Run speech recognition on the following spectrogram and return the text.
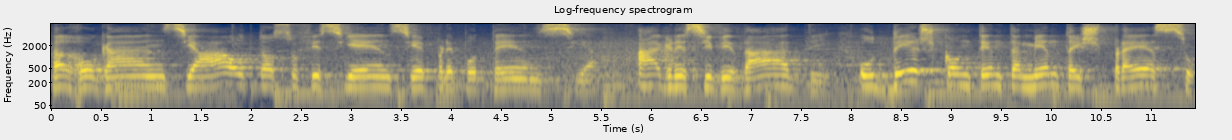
arrogância, autossuficiência e prepotência, a agressividade, o descontentamento expresso,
